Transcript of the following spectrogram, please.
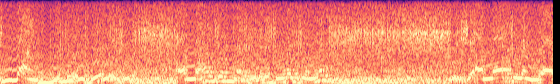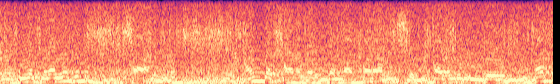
biz de aynısını diyoruz. Diyor ki Allah'a söylemek Resulüne söylemek ki Allah'a veya Resulüne söyleyen nedir? kafirdir ancak aralarında fark var ama bu fark çok ince bir fark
